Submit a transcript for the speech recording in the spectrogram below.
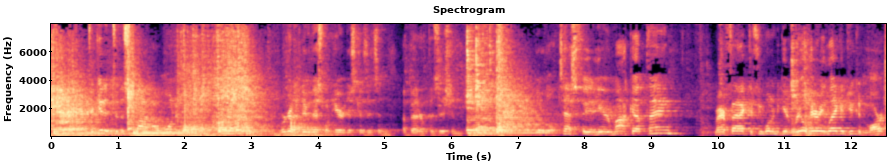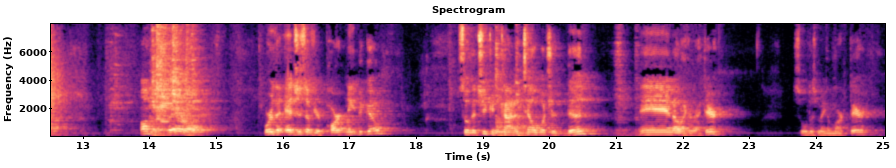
to get it to the spot I wanted it. We're gonna do this one here just because it's in a better position. Do a little test fit here, mock-up thing. Matter of fact, if you wanted to get real hairy-legged, you could mark on the barrel where the edges of your part need to go so that you can kind of tell what you're doing. And I like it right there. So we'll just make a mark there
